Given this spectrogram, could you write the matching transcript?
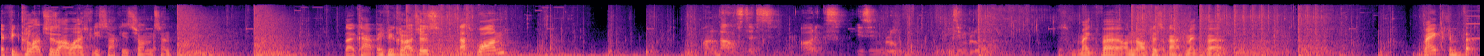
If he clutches, I'll actually suck his Johnson. No cap. If he clutches, that's one. One downstairs. Oryx is in blue. It's in blue. Just make vert on the office guy. Make vert. Make the vert.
